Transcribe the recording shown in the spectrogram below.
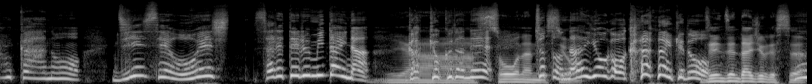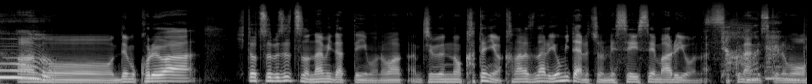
んかあの人生を応援しされてるみたいな楽曲だね。そうなんちょっと内容がわからないけど。全然大丈夫です。うん。あのーでもこれは一粒ずつの涙っていうものは自分の糧には必ずなるよみたいなちょっとメッセージ性もあるような曲なんですけども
